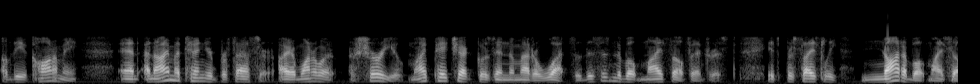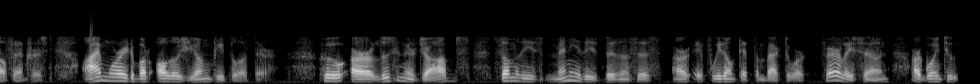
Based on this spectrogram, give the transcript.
of the economy. And and I'm a tenured professor. I want to assure you, my paycheck goes in no matter what. So this isn't about my self-interest. It's precisely not about my self-interest. I'm worried about all those young people out there who are losing their jobs. Some of these, many of these businesses are, if we don't get them back to work fairly soon, are going to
